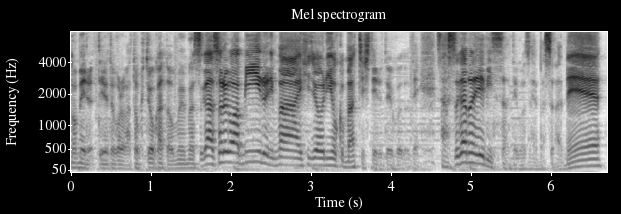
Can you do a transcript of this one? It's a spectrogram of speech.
飲めるっていうところが特徴かと思いますが、それがビールにまあ非常によくマッチしているということで、さすがのエビスさんでございますわね。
